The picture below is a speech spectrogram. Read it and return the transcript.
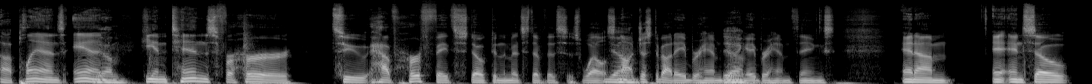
uh, plans, and Yeah. He intends for her to have her faith stoked in the midst of this as well. It's Yeah. not just about Abraham doing Yeah. Abraham things, and um, and, and so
